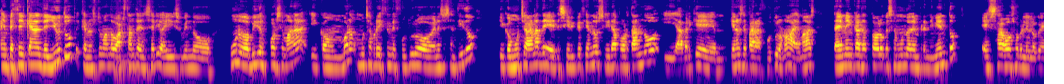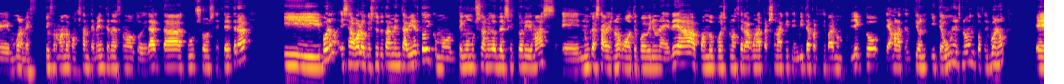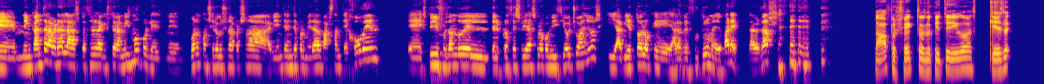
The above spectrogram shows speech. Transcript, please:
empecé el canal de YouTube, que me estoy tomando bastante en serio, ahí subiendo uno o dos vídeos por semana y con, bueno, mucha proyección de futuro en ese sentido y con mucha ganas de, seguir creciendo, seguir aportando y a ver qué, qué, nos depara el futuro, ¿no? Además, también me encanta todo lo que es el mundo del emprendimiento. Es algo sobre lo que, bueno, me estoy formando constantemente, ¿no? De forma autodidacta, cursos, etcétera. Y bueno, es algo a lo que estoy totalmente abierto y como tengo muchos amigos del sector y demás, eh, nunca sabes, ¿no? Cuándo te puede venir una idea, cuándo puedes conocer a alguna persona que te invita a participar en un proyecto, te llama la atención y te unes, ¿no? Entonces, bueno, eh, me encanta la verdad la situación en la que estoy ahora mismo porque, me, bueno, considero que soy una persona, evidentemente por mi edad, bastante joven, eh, estoy disfrutando del, proceso ya solo con 18 años y abierto a lo que, a lo que el futuro me depare, la verdad. no, perfecto, lo que yo te digo, que es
